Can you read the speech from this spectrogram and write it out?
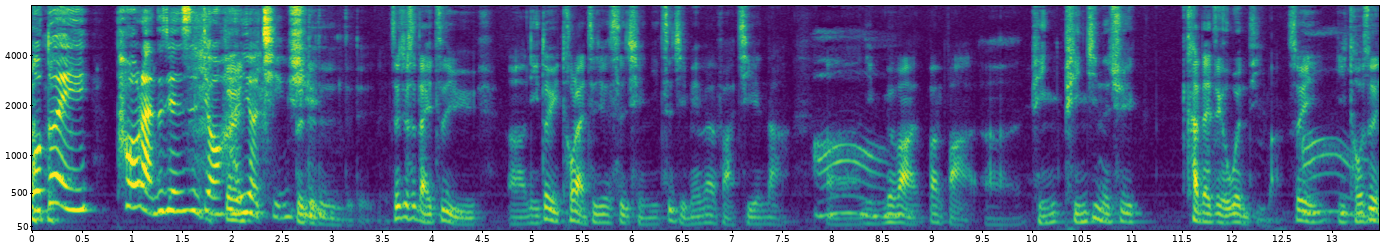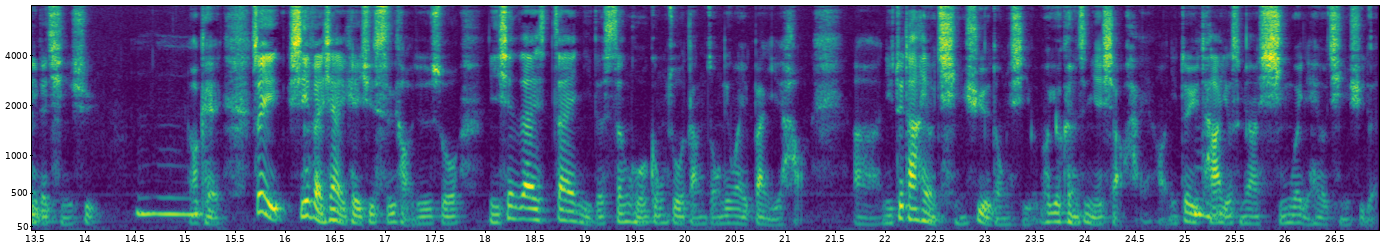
我对于偷懒这件事就 很有情绪。对对对对对对，这就是来自于呃，你对于偷懒这件事情，你自己没办法接纳哦，你没有办法办法呃平平静的去看待这个问题嘛，所以你投射你的情绪。嗯，OK，所以新粉现在也可以去思考，就是说你现在在你的生活工作当中，另外一半也好啊，你对他很有情绪的东西，有可能是你的小孩啊，你对于他有什么样的行为，你很有情绪的，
